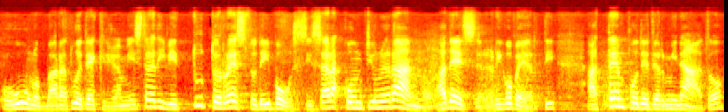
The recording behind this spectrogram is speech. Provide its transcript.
o 1-2 tecnici amministrativi e tutto il resto dei posti sarà, continueranno ad essere ricoperti a tempo determinato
